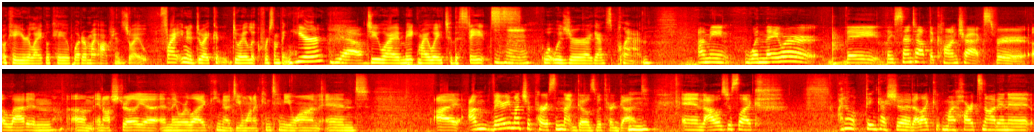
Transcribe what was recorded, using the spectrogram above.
Okay, you're like, okay, what are my options? Do I fight? You know, do I do I look for something here? Yeah. Do I make my way to the states? What was your, I guess, plan? I mean, when they were they they sent out the contracts for Aladdin um, in Australia, and they were like, you know, do you want to continue on? And I I'm very much a person that goes with her gut, Mm-hmm. and I was just like. I don't think I should. I like my heart's not in it,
